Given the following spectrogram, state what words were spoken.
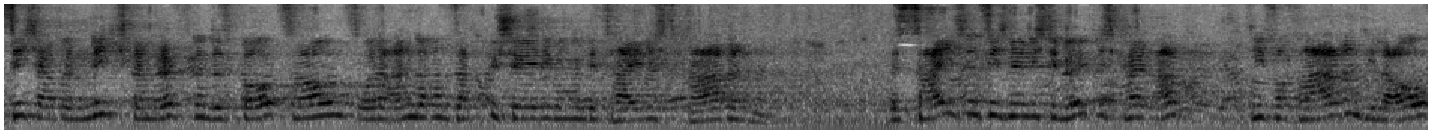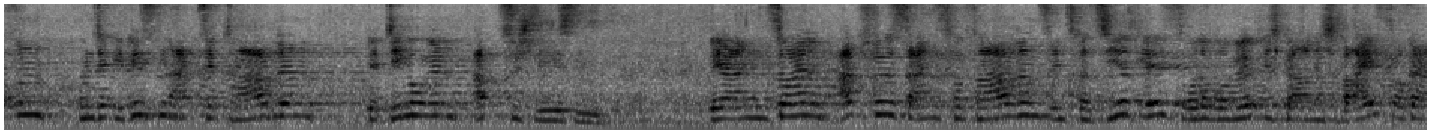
sich aber nicht am Öffnen des Bauzauns oder anderen Sachbeschädigungen beteiligt haben. Es zeichnet sich nämlich die Möglichkeit ab, die Verfahren, die laufen, unter gewissen akzeptablen Bedingungen abzuschließen. Wer an so einem Abschluss eines Verfahrens interessiert ist oder womöglich gar nicht weiß, ob er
